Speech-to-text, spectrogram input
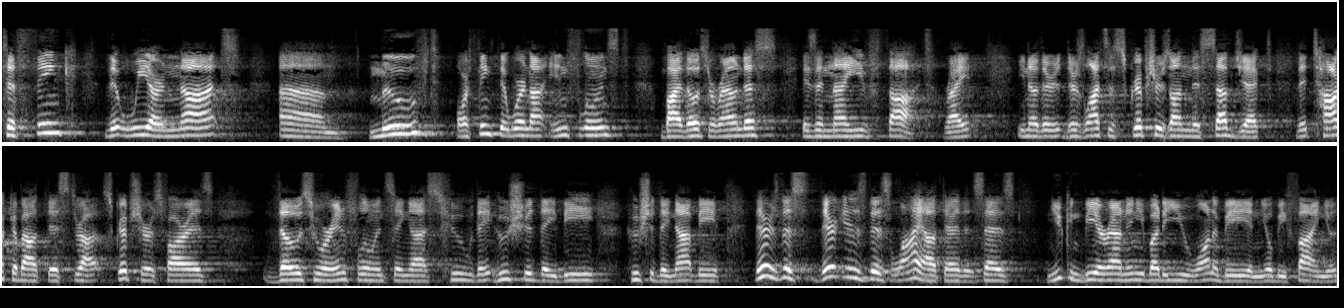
to think that we are not um, moved or think that we're not influenced by those around us is a naive thought, right? You know, there, there's lots of scriptures on this subject that talk about this throughout Scripture as far as those who are influencing us, who they, who should they be, who should they not be. There's this, there is this lie out there that says you can be around anybody you want to be and you'll be fine. You'll,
